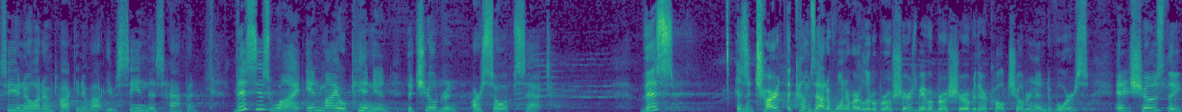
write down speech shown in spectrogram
so you know what I'm talking about. You've seen this happen. This is why, in my opinion, the children are so upset. This is a chart that comes out of one of our little brochures. We have a brochure over there called Children and Divorce, and it shows the,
